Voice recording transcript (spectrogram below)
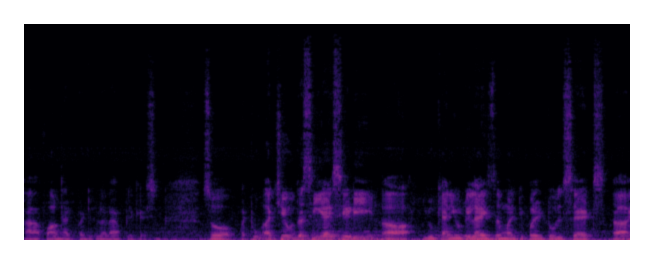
uh, for that particular application so uh, to achieve the CI/CD, uh, you can utilize the multiple tool sets, uh,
